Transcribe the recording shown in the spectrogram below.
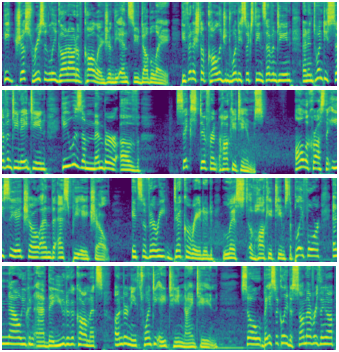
he just recently got out of college in the NCAA. He finished up college in 2016-17, and in 2017-18, he was a member of six different hockey teams, all across the ECHL and the SPHL. It's a very decorated list of hockey teams to play for, and now you can add the Utica Comets underneath 2018-19. So basically, to sum everything up,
